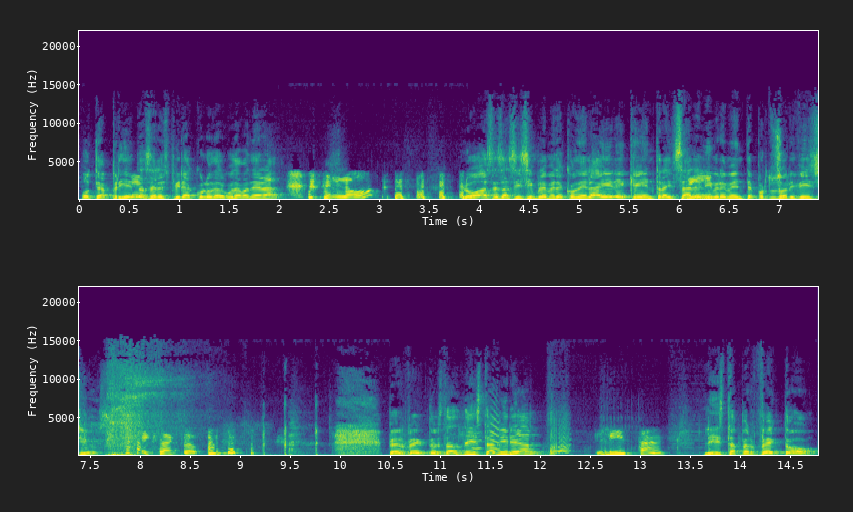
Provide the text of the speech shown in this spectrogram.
¿O te aprietas el espiráculo de alguna manera? no, Lo haces así simplemente con el aire que entra y sale Sí. libremente por tus orificios. exacto. Perfecto. ¿Estás lista, Miriam? Lista. Lista, perfecto.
